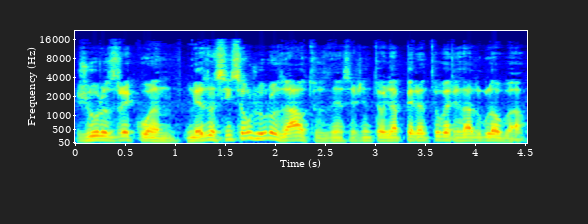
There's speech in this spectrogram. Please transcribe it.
juros recuando. Mesmo assim são juros altos, né? Se a gente olhar perante o mercado global.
